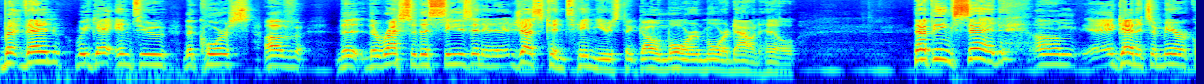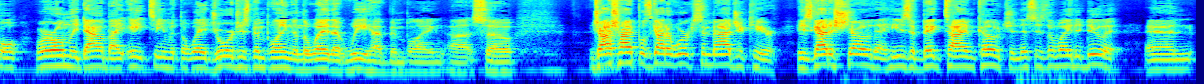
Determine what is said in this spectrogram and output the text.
But then we get into the course of the the rest of this season, and it just continues to go more and more downhill. That being said, um, again, it's a miracle we're only down by 18 with the way George has been playing and the way that we have been playing. Uh, so, Josh Heupel's got to work some magic here. He's got to show that he's a big time coach, and this is the way to do it. And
